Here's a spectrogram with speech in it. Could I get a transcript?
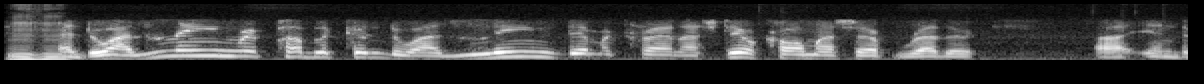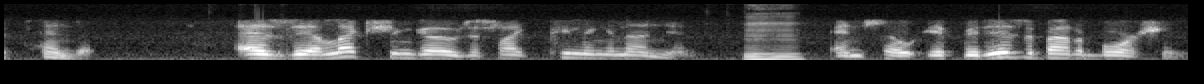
And do I lean Republican? Do I lean Democrat? I still call myself rather uh, independent. As the election goes, it's like peeling an onion. Mm-hmm. And so, if it is about abortion,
